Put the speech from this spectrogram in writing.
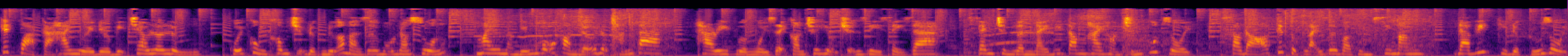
kết quả cả hai người đều bị treo lơ lửng, cuối cùng không chịu được nữa mà rơi bố nó xuống. May mà miếng gỗ còn đỡ được hắn ta. Harry vừa ngồi dậy còn chưa hiểu chuyện gì xảy ra, xem chừng lần này đi tăm hai hòn trứng cút rồi. Sau đó tiếp tục lại rơi vào thùng xi măng. David thì được cứu rồi,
